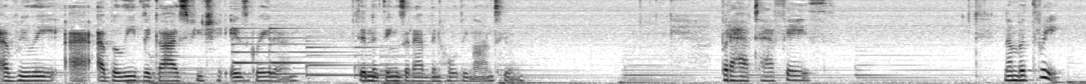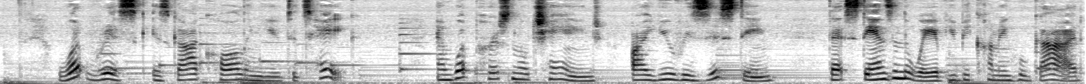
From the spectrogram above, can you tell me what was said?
I really I, I believe that God's future is greater than the things that I've been holding on to. But I have to have faith. Number three, what risk is God calling you to take? And what personal change are you resisting that stands in the way of you becoming who God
